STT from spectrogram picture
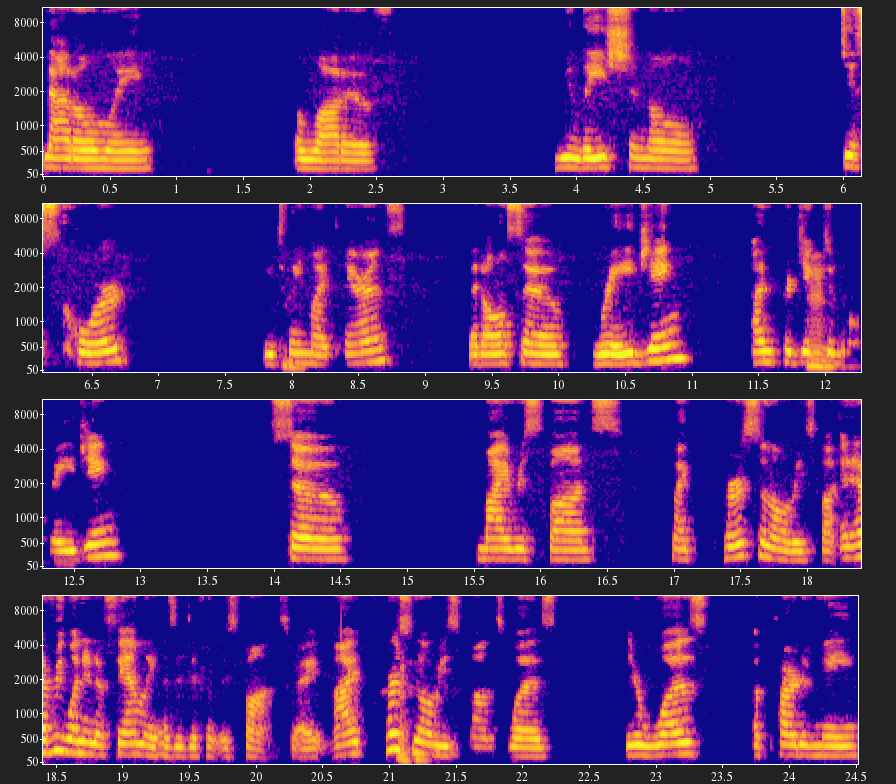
not only a lot of relational discord between my parents, but also raging, unpredictable mm. raging. So my response, my personal response, and everyone in a family has a different response, right? My personal mm-hmm. response was there was a part of me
